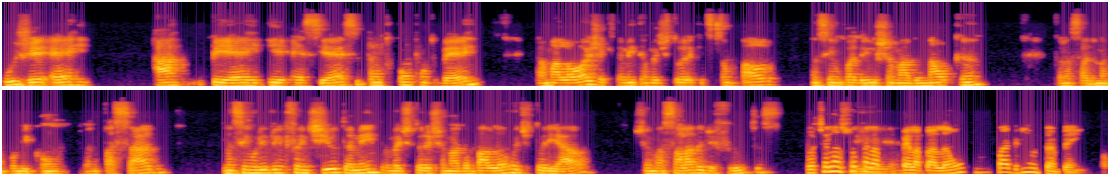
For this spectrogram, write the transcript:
U-G-R-A-P-R-E-S-S.com.br. É uma loja que também tem uma editora aqui de São Paulo. Lancei um quadrinho chamado Naucan, foi lançado na Comic Con do ano passado. Lancei um livro infantil também para uma editora chamada Balão Editorial, chama Salada de Frutas. Você lançou pela, é. pela Balão um quadrinho também, não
